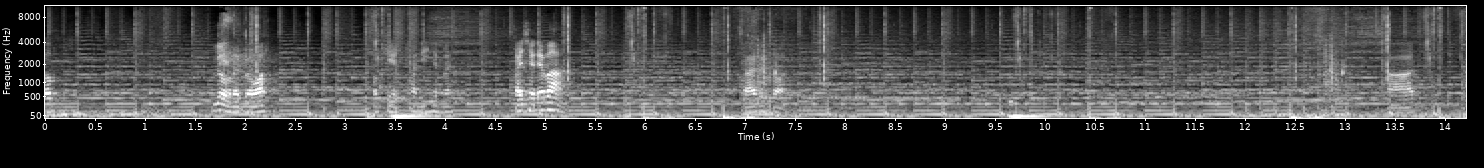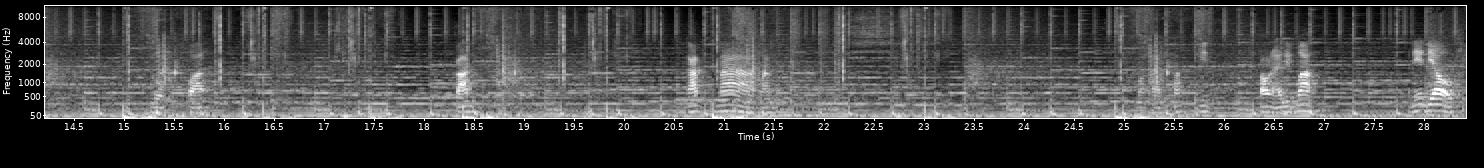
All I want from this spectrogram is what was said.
ก็เลือกอะไรไปวะ โอเคท่านี้ใช่ไหมใครใช้ได้บ้างใช้ไปก่อน หน้ามันมากันปะนี่เตาไหนลืมบ้าอันนี้เดียวโอเค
